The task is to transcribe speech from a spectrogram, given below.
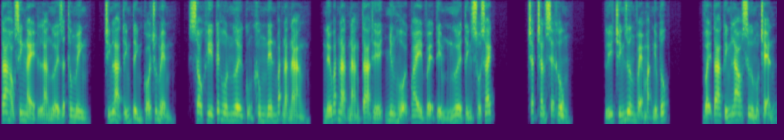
Ta học sinh này là người rất thông minh, chính là tính tình có chút mềm, sau khi kết hôn ngươi cũng không nên bắt nạt nàng, nếu bắt nạt nàng ta thế nhưng hội quay về tìm ngươi tính sổ sách. Chắc chắn sẽ không. Lý chính dương vẻ mặt nghiêm túc. Vậy ta kính lao sư một chén.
